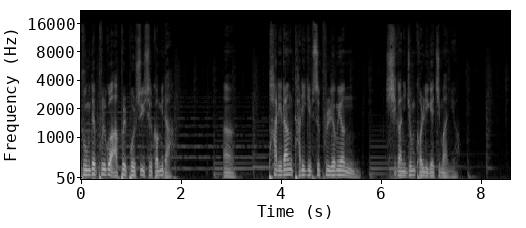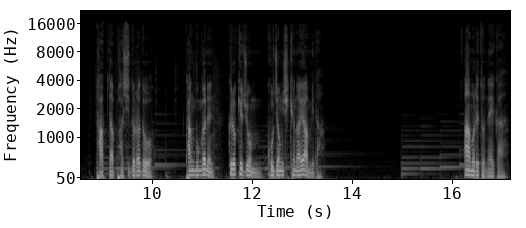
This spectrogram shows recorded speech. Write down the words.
붕대 풀고 앞을 볼 수 있을 겁니다. 어, 팔이랑 다리 깁스 풀려면 시간이 좀 걸리겠지만요. 답답하시더라도 당분간은 그렇게 좀 고정시켜놔야 합니다. 아무래도 내가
